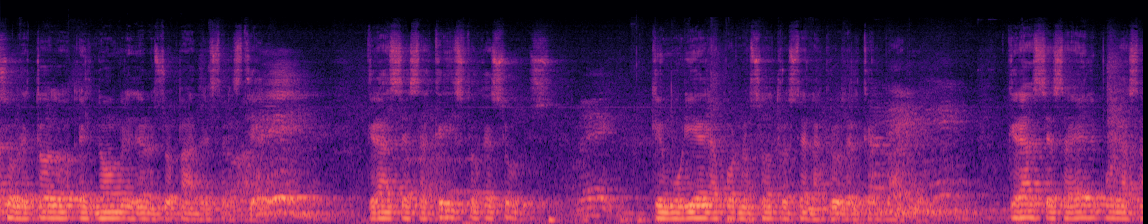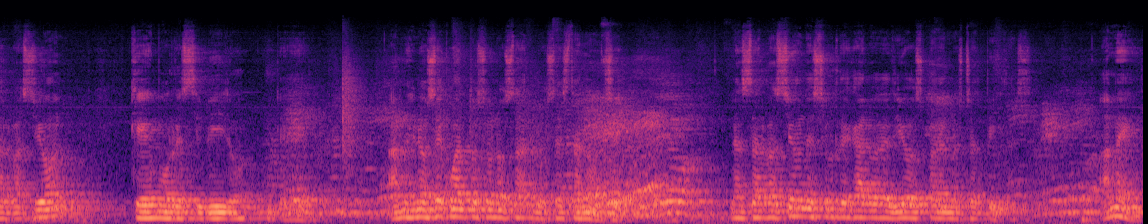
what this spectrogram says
sobre todo el nombre de nuestro Padre Celestial. Gracias a Cristo Jesús que muriera por nosotros en la cruz del Calvario. Gracias a Él por la salvación que hemos recibido de Él. Amén. No sé cuántos son los salvos esta noche. La salvación es un regalo de Dios para nuestras vidas. Amén.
